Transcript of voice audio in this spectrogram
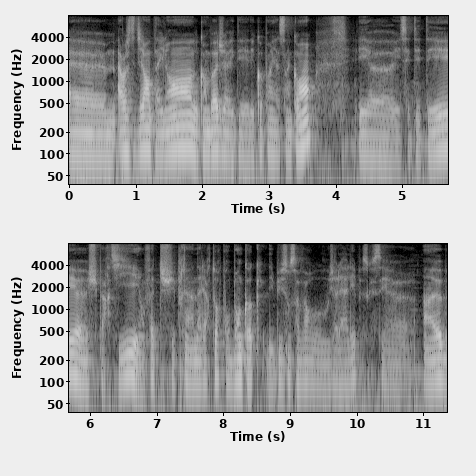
Euh, alors j'étais déjà en Thaïlande, au Cambodge avec des, copains il y a 5 ans. Et, euh, et cet été, euh, je suis parti et en fait j'ai pris un aller-retour pour Bangkok, au début sans savoir où j'allais aller parce que c'est euh, un hub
